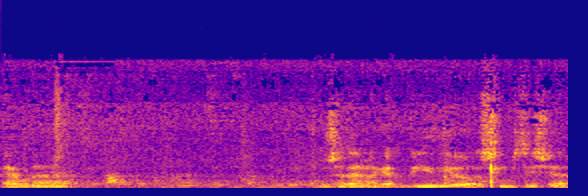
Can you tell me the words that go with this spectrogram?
A veure... Posarem aquest deixa.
